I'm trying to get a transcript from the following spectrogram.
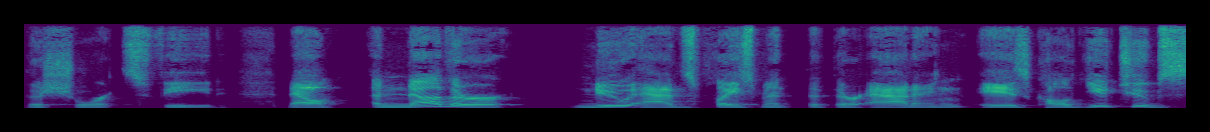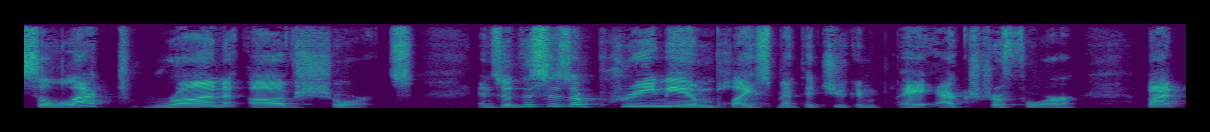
the shorts feed. Now, another new ads placement that they're adding is called YouTube Select Run of Shorts. And so this is a premium placement that you can pay extra for. But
